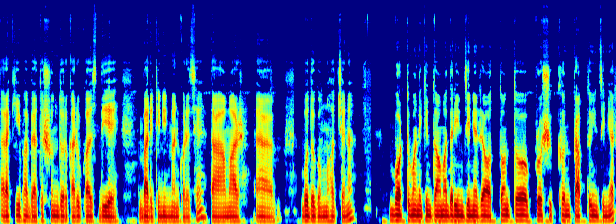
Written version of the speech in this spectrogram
তারা কীভাবে এত সুন্দর কারুকাজ দিয়ে বাড়িটি নির্মাণ করেছে তা আমার বোধগম্য হচ্ছে না। বর্তমানে কিন্তু আমাদের ইঞ্জিনিয়াররা অত্যন্ত প্রশিক্ষণ প্রাপ্ত ইঞ্জিনিয়ার।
